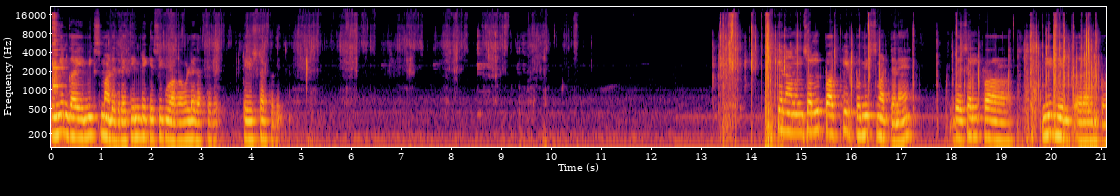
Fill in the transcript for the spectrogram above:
ತೆಂಗಿನಕಾಯಿ ಮಿಕ್ಸ್ ಮಾಡಿದರೆ ತಿನ್ನಲಿಕ್ಕೆ ಸಿಗುವಾಗ ಒಳ್ಳೆಯದಾಗ್ತದೆ ಟೇಸ್ಟ್ ಆಗ್ತದೆ. ಇದಕ್ಕೆ ನಾನೊಂದು ಸ್ವಲ್ಪ ಅಕ್ಕಿ ಇಟ್ಟು ಮಿಕ್ಸ್ ಮಾಡ್ತೇನೆ. ಸ್ವಲ್ಪ ನೀರು ನೀರು ಥರ ಉಂಟು.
